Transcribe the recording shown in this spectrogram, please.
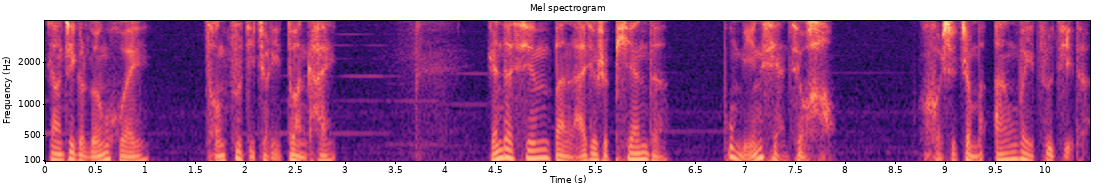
让这个轮回从自己这里断开。人的心本来就是偏的，不明显就好。我是这么安慰自己的。”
